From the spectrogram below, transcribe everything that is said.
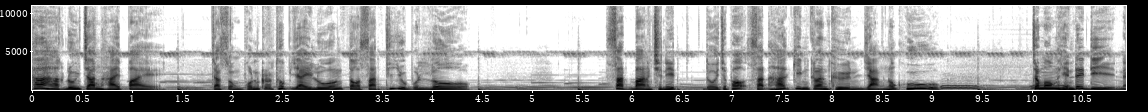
ถ้าหากดวงจันทร์หายไป จะส่งผลกระทบใหญ่หลวงต่อสัตว์ที่อยู่บนโลก สัตว์บางชนิด โดยเฉพาะสัตว์หากินกลางคืนอย่างนกฮูก จะมองเห็นได้ดีใน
